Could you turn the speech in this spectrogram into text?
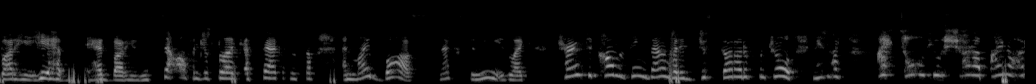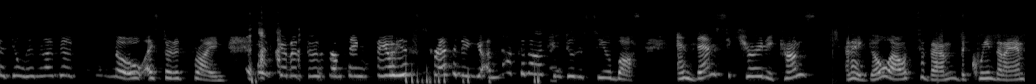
but he, he had headbutt himself and just like attacks and stuff. And my boss next to me is like trying to calm the thing down, but it just got out of control. And he's like, I told you, shut up. I know how to deal with him. And I'm like, no, I started crying. He's gonna do something to you. He's threatening you. I'm not gonna let him do this to you, boss. And then security comes, and I go out to them, the queen that I am,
